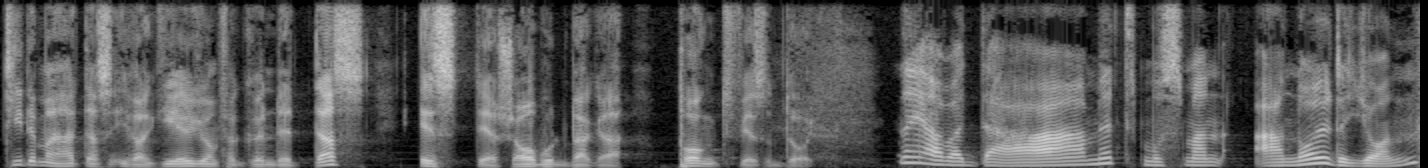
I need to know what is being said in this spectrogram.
Tiedemann hat das Evangelium verkündet. Das ist der Schaubudenbagger. Punkt. Wir sind durch. Naja, aber damit muss man Arnoldejon,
